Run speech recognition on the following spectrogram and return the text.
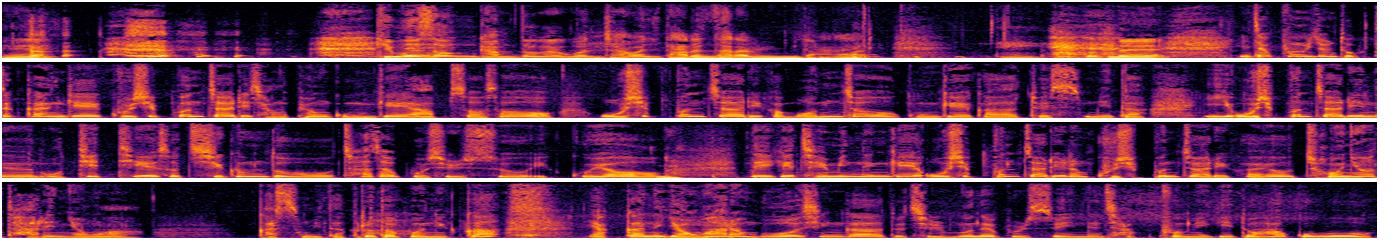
네. 예. 김의성 감독하고는 차원이 다른 사람입니다. 네. 네. 이 작품이 좀 독특한 게 90분짜리 장편 공개에 앞서서 50분짜리가 먼저 공개가 됐습니다. 이 50분짜리는 OTT에서 지금도 찾아보실 수 있고요. 네. 근데 이게 재밌는 게 50분짜리랑 90분짜리가요. 전혀 다른 영화 같습니다. 그러다 보니까 약간은 영화란 무엇인가도 질문을 볼수 있는 작품이기도 하고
